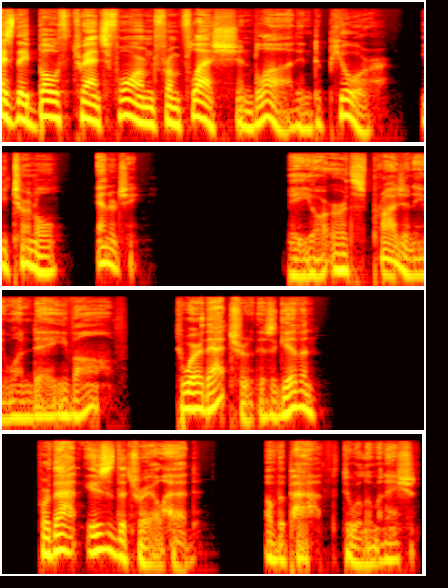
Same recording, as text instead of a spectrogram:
as they both transformed from flesh and blood into pure, eternal energy. Your Earth's progeny one day evolve to where that truth is given. For that is the trailhead of the path to illumination.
